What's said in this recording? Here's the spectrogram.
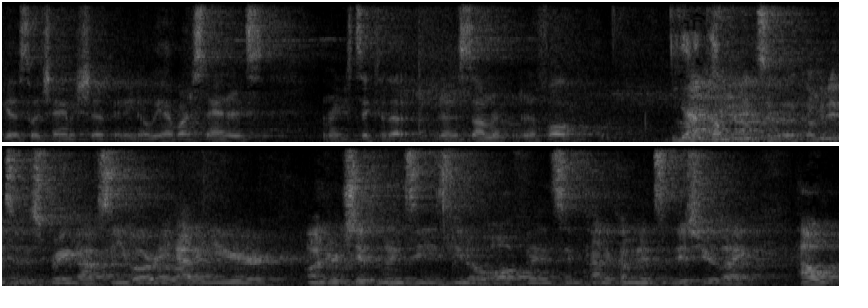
get us to a championship. And you know, we have our standards. We're gonna stick to that during the summer, during the fall. You got a couple. coming into the coming into the spring. Obviously, you already had a year under Chip Lindsey's you know offense, and kind of coming into this year, like how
